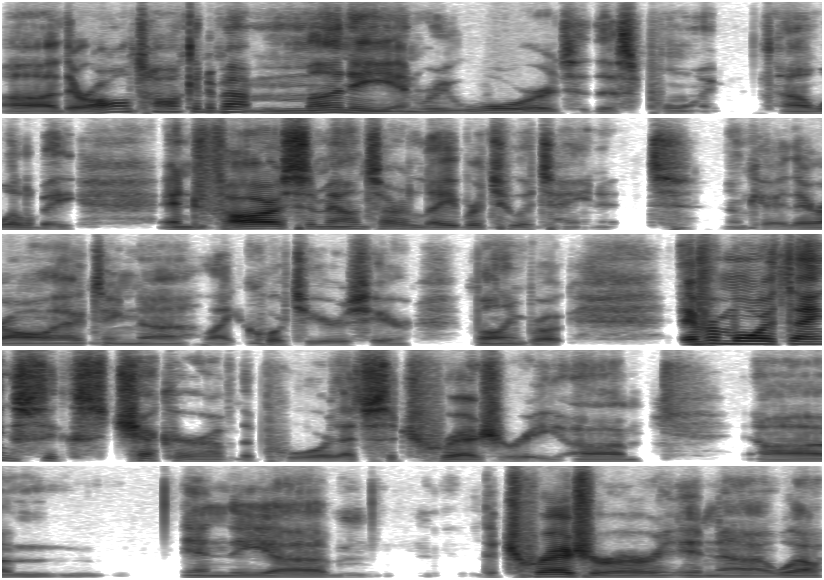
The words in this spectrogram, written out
uh, they're all talking about money and rewards at this point. Uh, Willoughby, and far surmounts our labor to attain it. Okay, they're all acting uh, like courtiers here. Bolingbroke, evermore thanks the exchequer of the poor. That's the treasury. Um, um, in the uh, the treasurer in uh, well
